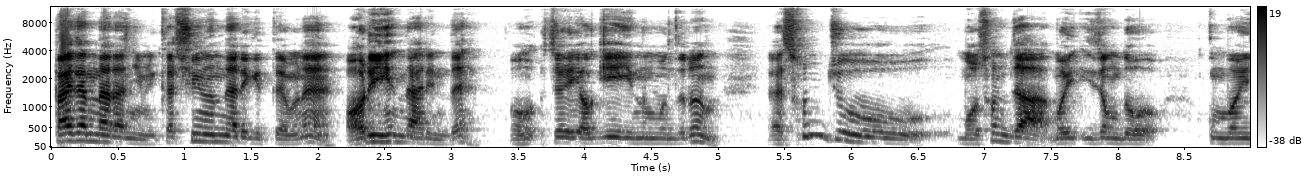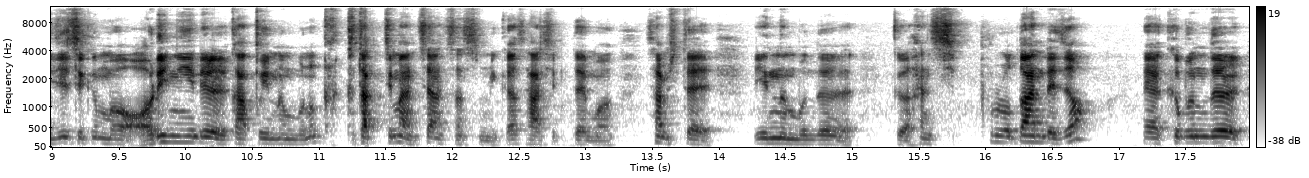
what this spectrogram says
빨간 날 아닙니까? 쉬는 날이기 때문에 어린이날인데 어, 저 여기 있는 분들은 손주 뭐 손자 뭐 이 정도 뭐이제 지금 뭐 어린이를 갖고 있는 분은 그닥지 많지 않지 않습니까? 40대 뭐 30대 있는 분들 그 한 10%도 안 되죠 예, 그분들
